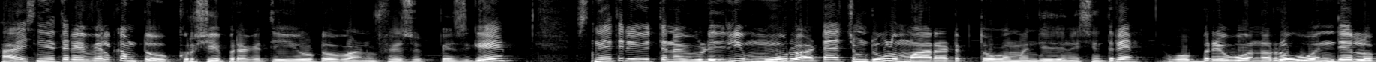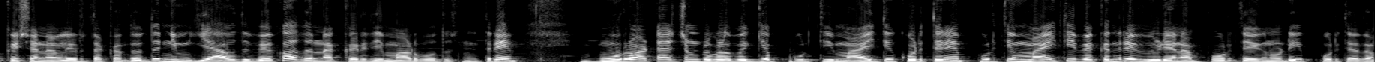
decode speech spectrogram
ಹಾಯ್ ಸ್ನೇಹಿತರೆ welcome to Krishi Pragati YouTube and Facebook ಪೇಜ್ಗೆ ಸ್ನೇಹಿತರೆ ಇವತ್ತಿನ ವಿಡಿಯೋದಲ್ಲಿ ಮೂರು ಅಟ್ಯಾಚ್ಮೆಂಟ್ಗಳು ಮಾರಾಟಕ್ಕೆ ತೊಗೊಂಬಂದಿದ್ದೀನಿ ಸ್ನೇಹಿತರೆ. ಒಬ್ಬರೇ ಓನರು ಒಂದೇ ಲೊಕೇಶನಲ್ಲಿ ಇರ್ತಕ್ಕಂಥದ್ದು ನಿಮ್ಗೆ ಯಾವುದು ಬೇಕೋ ಅದನ್ನು ಖರೀದಿ ಮಾಡ್ಬೋದು ಸ್ನೇಹಿತರೆ. ಮೂರು ಅಟ್ಯಾಚ್ಮೆಂಟ್ಗಳ ಬಗ್ಗೆ ಪೂರ್ತಿ ಮಾಹಿತಿ ಕೊಡ್ತೇನೆ. ಪೂರ್ತಿ ಮಾಹಿತಿ ಬೇಕಂದರೆ ವಿಡಿಯೋನ ಪೂರ್ತಿಯಾಗಿ ನೋಡಿ, ಪೂರ್ತಿಯಾದ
